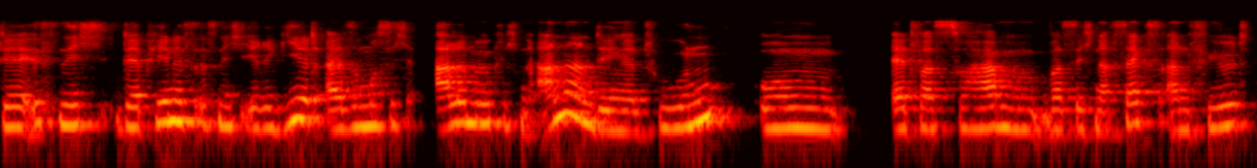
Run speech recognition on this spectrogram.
der ist nicht, der Penis ist nicht irrigiert, also muss ich alle möglichen anderen Dinge tun, um etwas zu haben, was sich nach Sex anfühlt.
